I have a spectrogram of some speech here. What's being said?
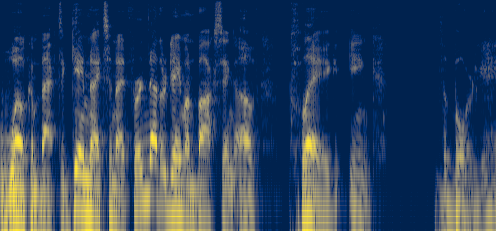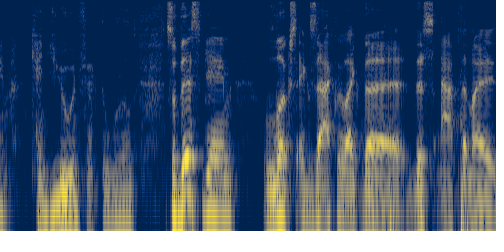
Welcome back to Game Night tonight for another game unboxing of Plague Inc., the board game. Can you infect the world? So this game looks exactly like the this app that my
